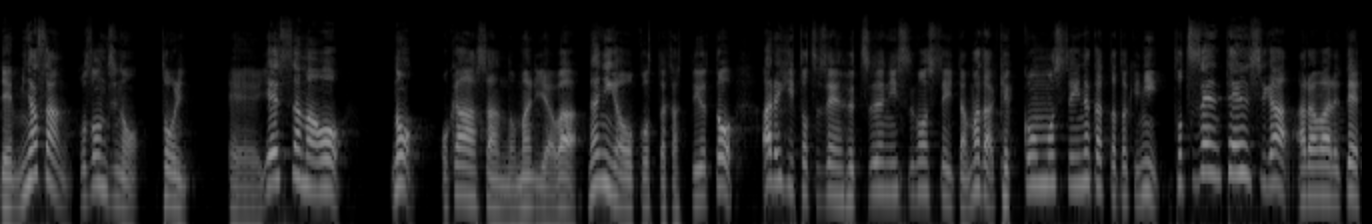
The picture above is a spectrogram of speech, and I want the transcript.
で皆さんご存知の通りえー、イエス様をのお母さんのマリアは何が起こったかっていうとある日突然普通に過ごしていたまだ結婚もしていなかった時に突然天使が現れて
